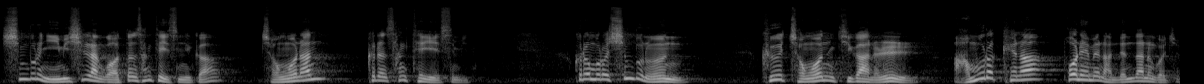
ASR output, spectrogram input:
신부는 이미 신랑과 어떤 상태에 있습니까? 정원한 그런 상태에 있습니다. 그러므로 신부는 그 정원 기간을 아무렇게나 보내면 안 된다는 거죠.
